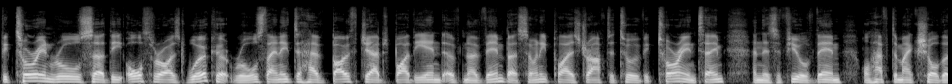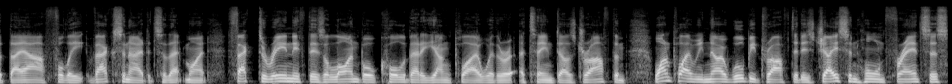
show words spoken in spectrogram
Victorian rules, uh, the authorised worker rules, they need to have both jabs by the end of November. So any players drafted to a Victorian team, and there's a few of them, will have to make sure that they are fully vaccinated. So that might factor in if there's a line ball call about a young player, whether a team does draft them. One player we know will be drafted is Jason Horne-Francis.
